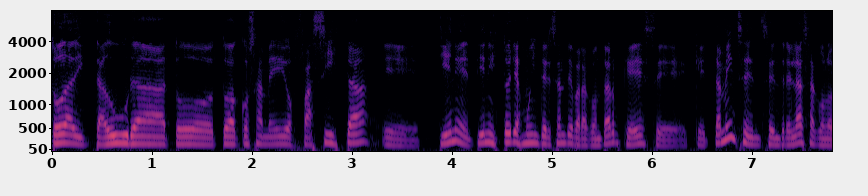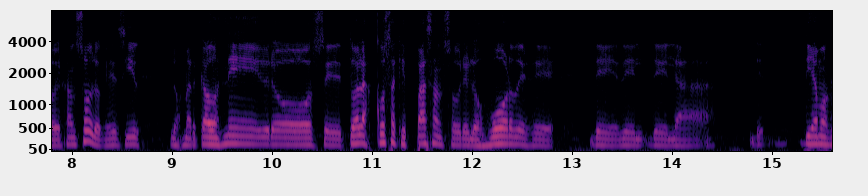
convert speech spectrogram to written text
toda dictadura, todo toda cosa medio fascista, eh, tiene tiene historias muy interesantes para contar que es eh, que también se, entrelaza con lo de Han Solo, que es decir, los mercados negros, eh, todas las cosas que pasan sobre los bordes de, de, de- la digamos,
